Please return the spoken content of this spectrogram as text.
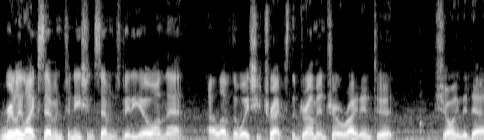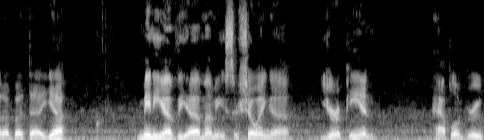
really like Seven Phoenician Seven's video on that. I love the way she tracks the drum intro right into it, showing the data. But uh, yeah, many of the uh, mummies are showing uh, European haplogroup.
